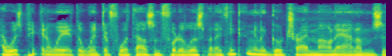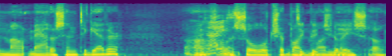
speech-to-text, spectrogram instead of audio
I was picking away at the winter 4,000 footer list, but I think I'm going to go try Mount Adams and Mount Madison together uh, on a solo trip That's a on good Monday. choice. So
